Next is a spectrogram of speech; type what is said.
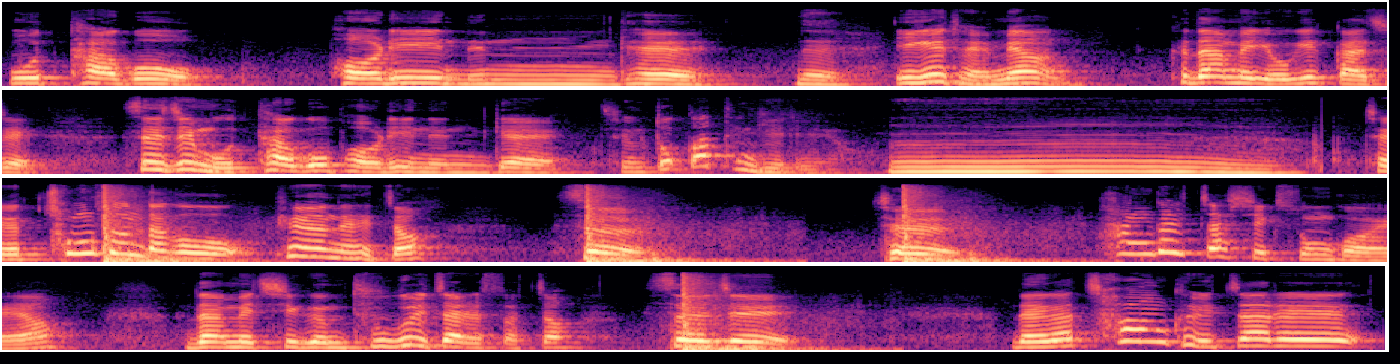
못하고 버리는 게 네. 이게 되면 그 다음에 여기까지 쓰지 못하고 버리는 게 지금 똑같은 길이에요. 음. 제가 총 쏜다고 표현을 했죠. 쓰, 즈. 한 글자씩 쏜 거예요. 그 다음에 지금 두 글자를 썼죠. 쓰지. 내가 처음 글자를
